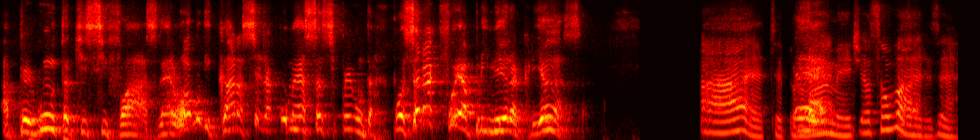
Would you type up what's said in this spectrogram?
a pergunta que se faz, né? Logo de cara você já começa a se perguntar: pô, será que foi a primeira criança? Ah, é, provavelmente é, já são vários, é.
